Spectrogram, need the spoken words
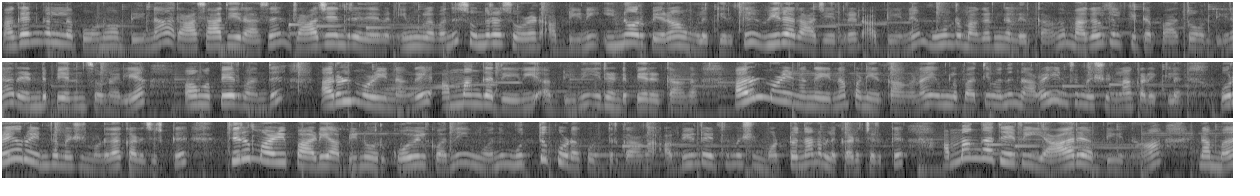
மகன்களில் போனோம் அப்படின்னா ராசாதிராசன் ராஜேந்திர தேவன். இவங்களை வந்து சுந்தர சோழன் அப்படின்னு இன்னொரு பேரும் அவங்களுக்கு இருக்கு. வீரராஜேந்திரன் அப்படின்னு மூன்று மகன்கள் இருக்காங்க. மகள்கள் கிட்ட பார்த்தோம் அப்படின்னா ரெண்டு பேருன்னு சொன்னோம் இல்லையா? அவங்க பேர் வந்து அருள்மொழி நங்கை அம்மங்க தேவி அப்படின்னு இரண்டு பேர் இருக்காங்க. அருள்மொழி நங்கை என்ன பண்ணியிருக்காங்கன்னா இவங்களை பற்றி வந்து நிறைய இன்ஃபர்மேஷன்லாம் கிடைக்கல. ஒரே ஒரு இன்ஃபர்மேஷன் மட்டும் தான் கிடைச்சிருக்கு. திருமழிப்பாடி அப்படின்னு ஒரு கோவில் அம்மாவுக்கு வந்து இவங்க வந்து முத்து கூட கொடுத்துருக்காங்க அப்படின்ற இன்ஃபர்மேஷன் மட்டும் தான் நம்மளுக்கு கிடச்சிருக்கு. அம்மங்கா தேவி யார் அப்படின்னா நம்ம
